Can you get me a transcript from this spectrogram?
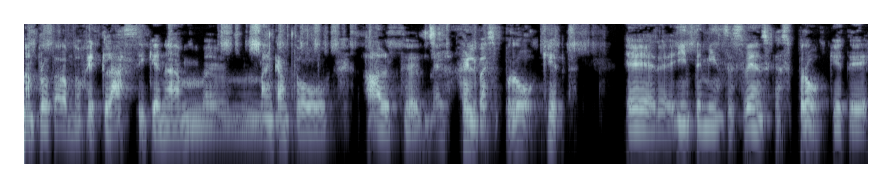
Man pratar om de här klassikerna, man kan ta allt. Eh, själva språket är, inte minst det svenska språket, är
